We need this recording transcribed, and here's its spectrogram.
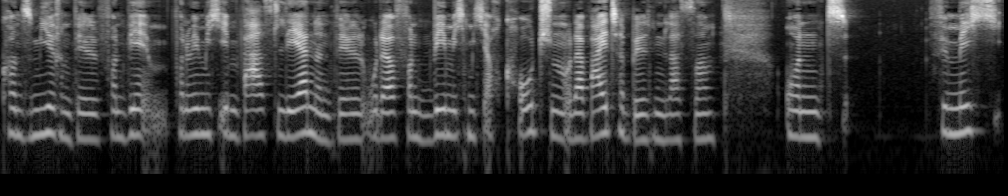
konsumieren will, von wem, von wem ich eben was lernen will oder von wem ich mich auch coachen oder weiterbilden lasse. Und für mich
